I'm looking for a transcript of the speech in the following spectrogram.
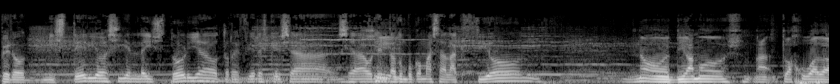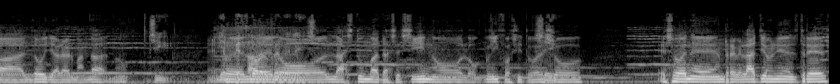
Pero misterio así en la historia, o te refieres que se ha, se ha orientado Sí. un poco más a la acción. No, digamos, tú has jugado al 2 y a la Hermandad, ¿no? Sí. Entonces, lo de las tumbas de asesinos, los glifos y todo Sí. eso. Eso en, en Revelation y en el 3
